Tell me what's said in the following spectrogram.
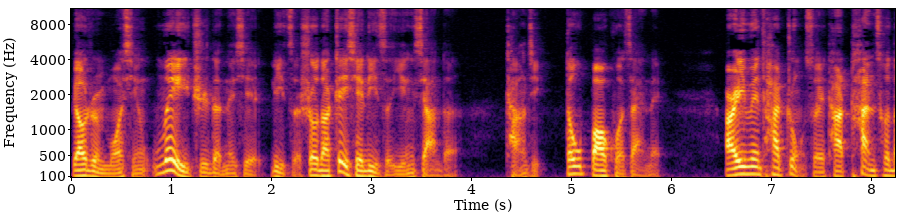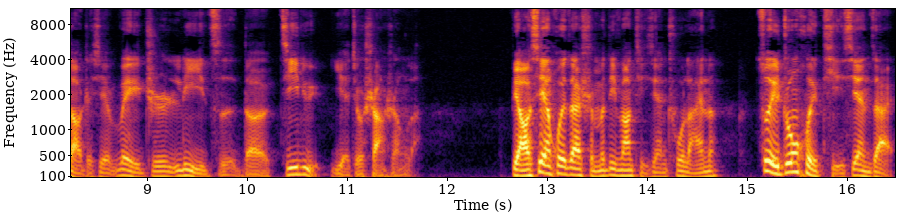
标准模型未知的那些粒子受到这些粒子影响的场景，都包括在内。而因为它重，所以它探测到这些未知粒子的几率也就上升了。表现会在什么地方体现出来呢？最终会体现在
